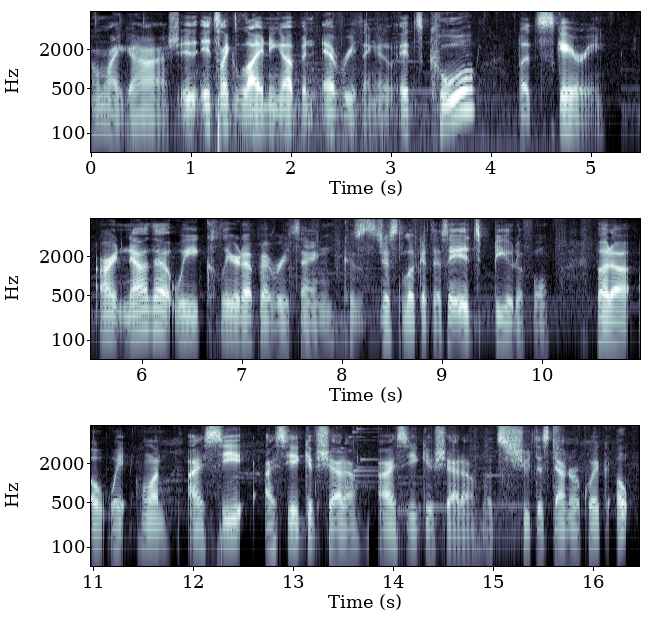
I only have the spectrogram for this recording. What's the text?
Oh my gosh. It, it's like lighting up and everything. It's cool, but scary. Alright, now that we cleared up everything, because just look at this. It's beautiful. But, uh, oh, wait, hold on. I see, I see a gift shadow. I see a gift shadow. Let's shoot this down real quick. Oh.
